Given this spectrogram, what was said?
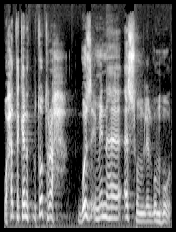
وحتى كانت بتطرح جزء منها أسهم للجمهور.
